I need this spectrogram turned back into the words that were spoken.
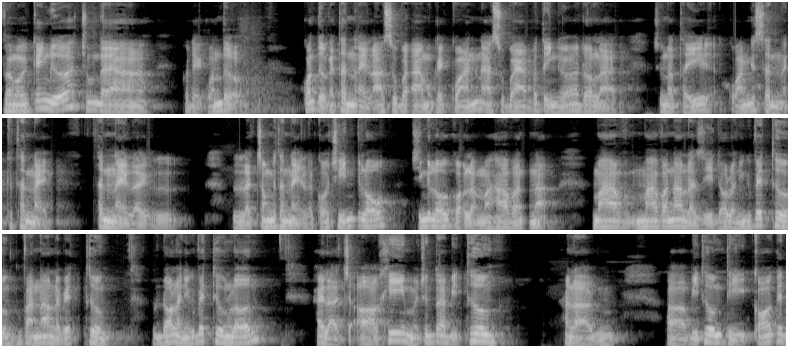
Và một cách nữa chúng ta có thể quán tưởng quán tưởng cái thân này là Asuba một cái quán Asuba bất tình nữa đó là chúng ta thấy quán cái thân này cái thân này thân này là là trong cái thân này là có 9 cái lỗ 9 cái lỗ gọi là Mahavana Mahavana là gì? Đó là những cái vết thương. Vana là vết thương. Đó là những cái vết thương lớn. Hay là ở ờ, khi mà chúng ta bị thương hay là uh, bị thương thì có cái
